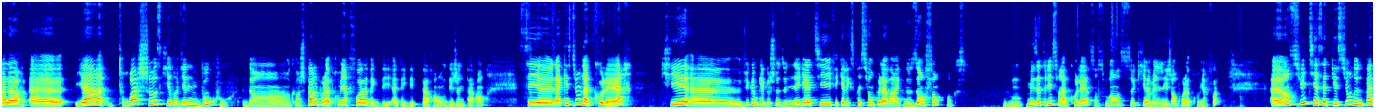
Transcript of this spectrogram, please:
Alors, il y a trois choses qui reviennent beaucoup quand je parle pour la première fois avec des, parents ou des jeunes parents. C'est la question de la colère qui est vue comme quelque chose de négatif et quelle expression on peut l'avoir avec nos enfants. Mes ateliers sur la colère sont souvent ceux qui amènent les gens pour la première fois. Euh, ensuite, il y a cette question de ne pas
